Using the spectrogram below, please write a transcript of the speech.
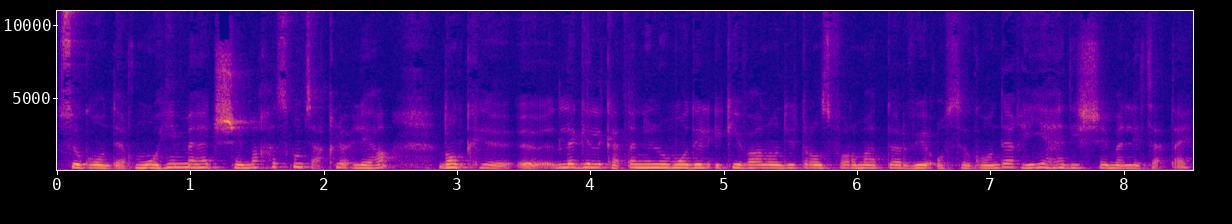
secondaire مهمه هاد ال schéma خاصكم تعقلوا عليها. donc الا قال لك عطيني le modèle équivalent du transformateur vu au secondaire هي هذه ال schéma اللي تعطيه.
